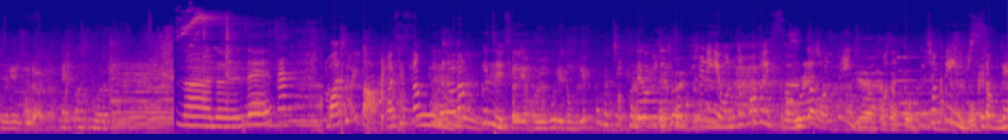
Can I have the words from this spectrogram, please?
풀리질 않아. 하나 둘셋 짠! 맛있다 맛있어? 괜찮아? 그치? 얼굴이 너무 예쁘게 찍혀 내가 요즘 스파클링에 완전 빠져있어 원래 샴페인 좋아하거든? 근데 샴페인 비싸 엄청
